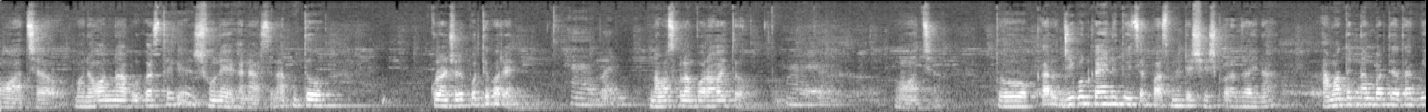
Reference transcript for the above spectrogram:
ও আচ্ছা মানে অন্য আপুর কাছ থেকে শুনে এখানে আসছেন। আপনি তো কোরআন শরীফ পড়তে পারেন? হ্যাঁ নামাজ কালাম পড়া হয় তো? হ্যাঁ ও আচ্ছা। তো কারও জীবন কাহিনী দুই চার পাঁচ মিনিটে শেষ করা যায় না। আমাদের নাম্বার দেওয়া থাকবে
